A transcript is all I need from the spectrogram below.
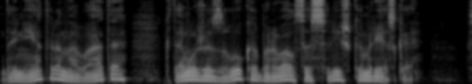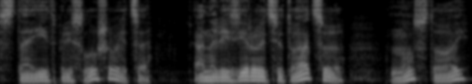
Да нет, рановато. К тому же звук оборвался слишком резко. Стоит, прислушивается, анализирует ситуацию. Ну, стой.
